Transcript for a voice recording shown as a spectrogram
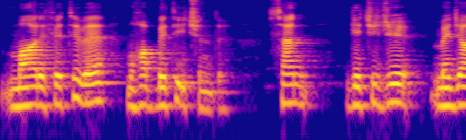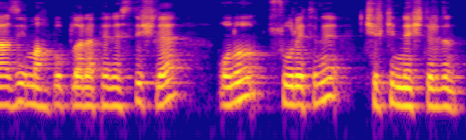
marifeti ve muhabbeti içindi. Sen geçici mecazi mahbublara perestişle onu suretini çirkinleştirdin.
